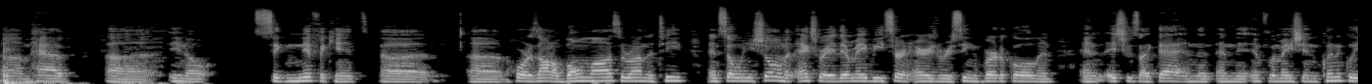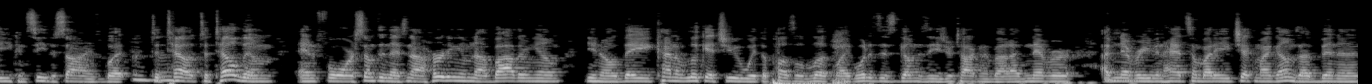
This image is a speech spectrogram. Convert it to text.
um, have uh, you know significant uh, uh, horizontal bone loss around the teeth. And so when you show them an X-ray, there may be certain areas where you're seeing vertical and and issues like that, and the and the inflammation. Clinically, you can see the signs, but to Mhm. tell to tell them and for something that's not hurting them, not bothering them, you know, they kind of look at you with a puzzled look, like, "What is this gum disease you're talking about?" I've never, I've Mhm. never even had somebody check my gums. I've been a,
